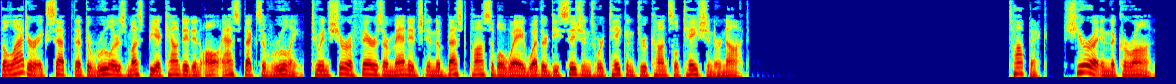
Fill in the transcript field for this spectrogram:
the latter accept that the rulers must be accounted in all aspects of ruling, to ensure affairs are managed in the best possible way whether decisions were taken through consultation or not. Shura in the Quran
